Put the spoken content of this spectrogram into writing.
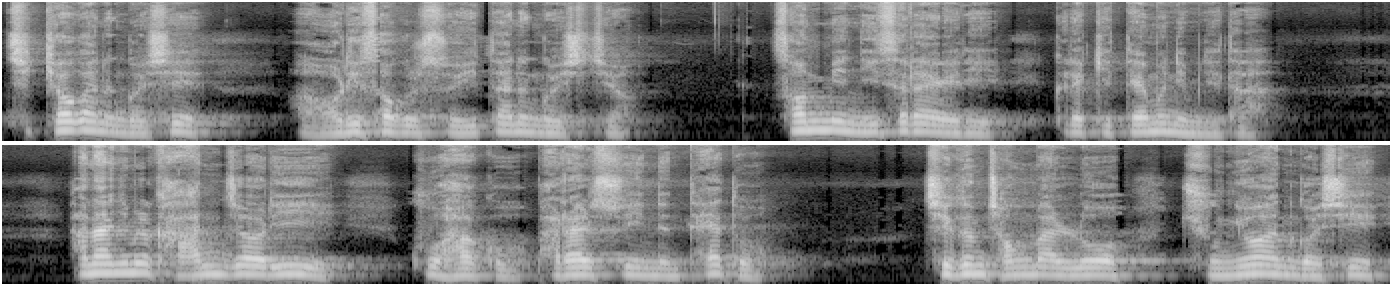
지켜가는 것이 어리석을 수 있다는 것이죠. 선민 이스라엘이 그랬기 때문입니다. 하나님을 간절히 구하고 바랄 수 있는 태도, 지금 정말로 중요한 것이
